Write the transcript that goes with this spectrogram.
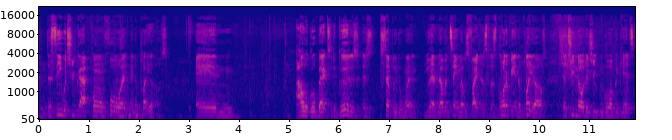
to mm-hmm. see what you got going forward in the playoffs. And I will go back to the good is, is simply to win. You had another team that was fighting that's, that's going to be in the playoffs that you know that you can go up against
